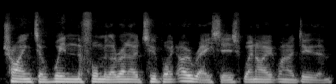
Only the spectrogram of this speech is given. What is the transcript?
trying to win the Formula Renault 2.0 races when I when I do them.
